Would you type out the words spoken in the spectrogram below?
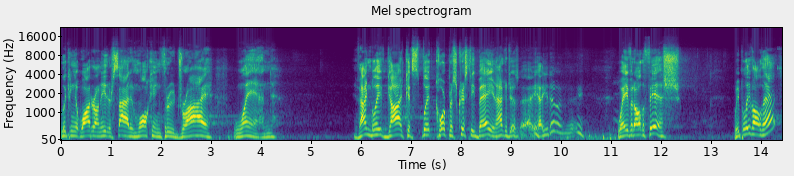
looking at water on either side and walking through dry land, if I can believe God could split Corpus Christi Bay and I could just, hey, how you doing? Hey. Wave at all the fish. We believe all that.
